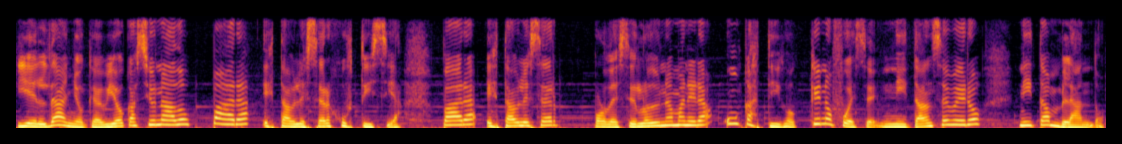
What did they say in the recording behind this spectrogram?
y el daño que había ocasionado para establecer justicia, para establecer por decirlo de una manera, un castigo que no fuese ni tan severo ni tan blando.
